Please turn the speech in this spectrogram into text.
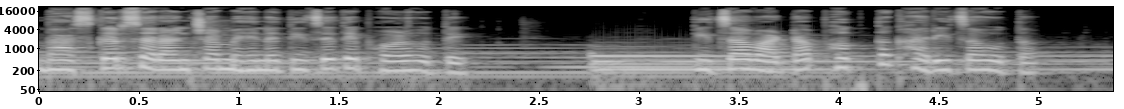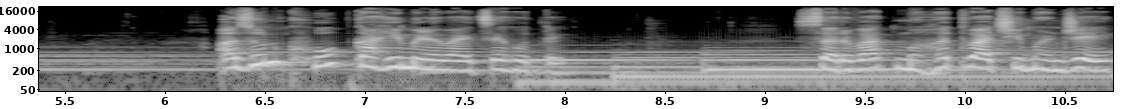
भास्कर सरांच्या मेहनतीचे ते फळ होते. तिचा वाटा फक्त खारीचा होता. अजून खूप काही मिळवायचे होते. सर्वात महत्वाची म्हणजे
